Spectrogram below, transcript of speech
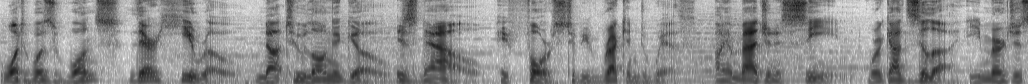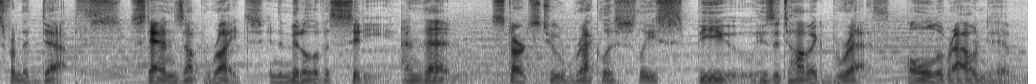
What was once their hero not too long ago is now a force to be reckoned with. I imagine a scene where Godzilla emerges from the depths, stands upright in the middle of a city, and then starts to recklessly spew his atomic breath all around him,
